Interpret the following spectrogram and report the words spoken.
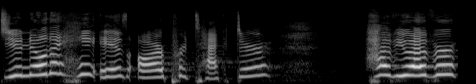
Do you know that He is our protector? Have you ever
